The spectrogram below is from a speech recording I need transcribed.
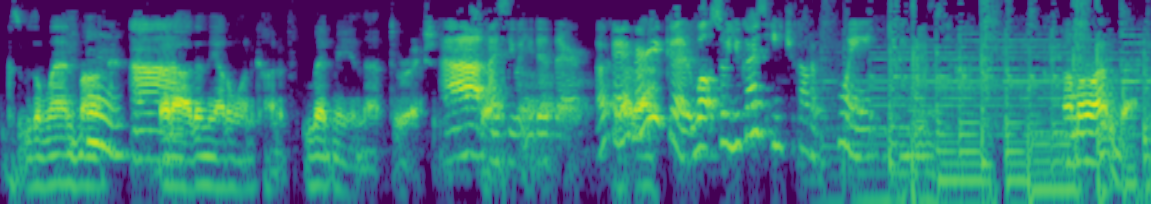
because it was a landmark. Ah. But uh, then the other one kind of led me in that direction. Ah, So, I see what you did there. Okay, Yeah, very good. Well, so you guys each got a point. I'm alright with that.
